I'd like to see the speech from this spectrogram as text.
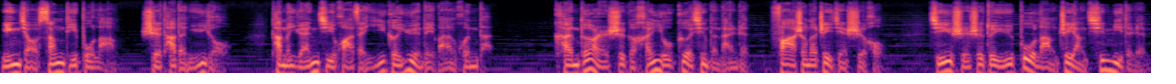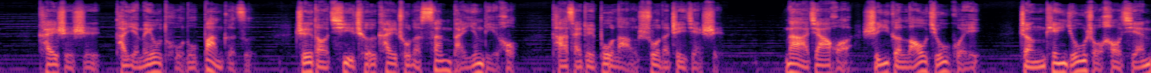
名叫桑迪·布朗，是他的女友。他们原计划在一个月内完婚的。肯德尔是个很有个性的男人，发生了这件事后。即使是对于布朗这样亲密的人，开始时他也没有吐露半个字。直到汽车开出了三百英里后，他才对布朗说了这件事。那家伙是一个老酒鬼，整天游手好闲，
